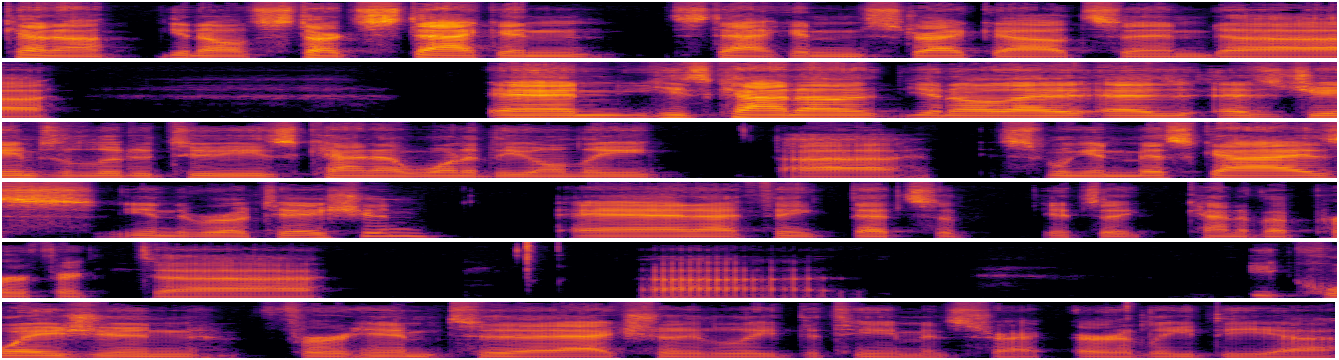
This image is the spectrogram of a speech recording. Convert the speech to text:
kind of, you know, starts stacking stacking strikeouts and uh and he's kind of you know as as James alluded to, he's kind of one of the only uh, swing and miss guys in the rotation, and I think that's a it's a kind of a perfect uh, uh, equation for him to actually lead the team in strike or lead the uh,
